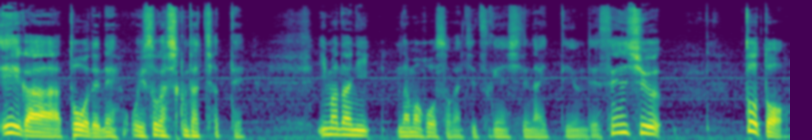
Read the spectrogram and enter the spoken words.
映画等でねお忙しくなっちゃっていまだに生放送が実現してないっていうんで先週とうとう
